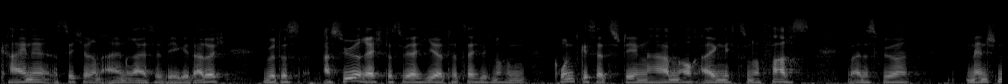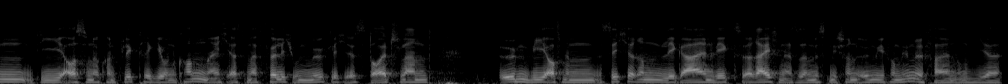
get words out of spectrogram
keine sicheren Einreisewege. Dadurch wird das Asylrecht, das wir hier tatsächlich noch im Grundgesetz stehen haben, auch eigentlich zu einer Farce, weil das für Menschen, die aus so einer Konfliktregion kommen, eigentlich erstmal völlig unmöglich ist, Deutschland irgendwie auf einem sicheren, legalen Weg zu erreichen. Also da müssten die schon irgendwie vom Himmel fallen, um hier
